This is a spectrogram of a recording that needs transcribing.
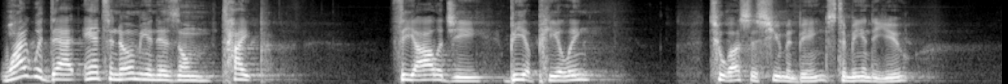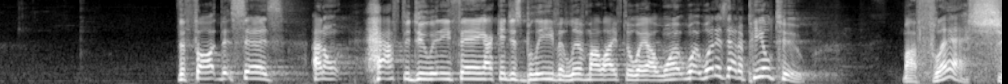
Why would that antinomianism type theology be appealing to us as human beings, to me and to you? The thought that says, I don't have to do anything, I can just believe and live my life the way I want. What, what does that appeal to? My flesh.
